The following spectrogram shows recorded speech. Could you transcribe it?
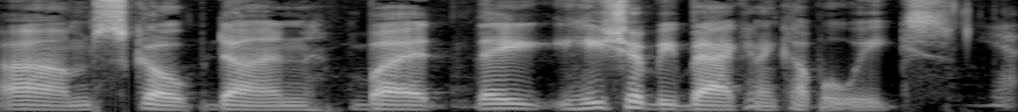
um, scope done, but they he should be back in a couple weeks. Yes.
